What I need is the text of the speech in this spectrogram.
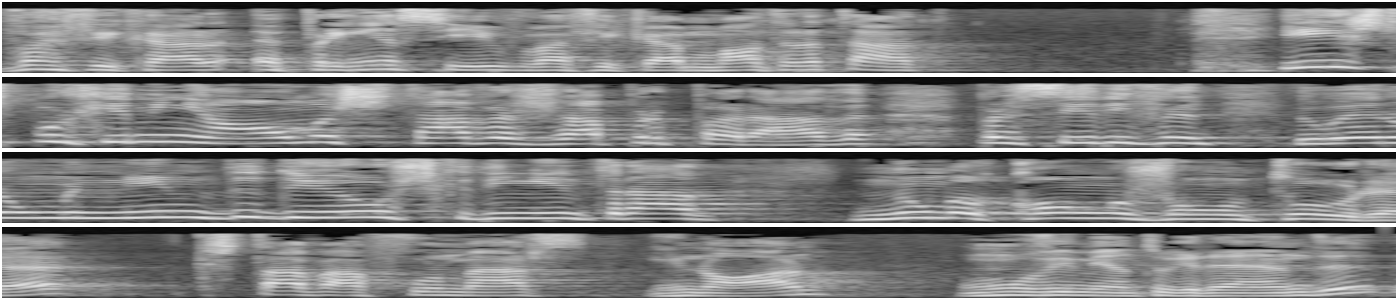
vai ficar apreensivo, vai ficar maltratado. Isto porque a minha alma estava já preparada para ser diferente. Eu era um menino de Deus que tinha entrado numa conjuntura que estava a formar-se enorme, um movimento grande,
